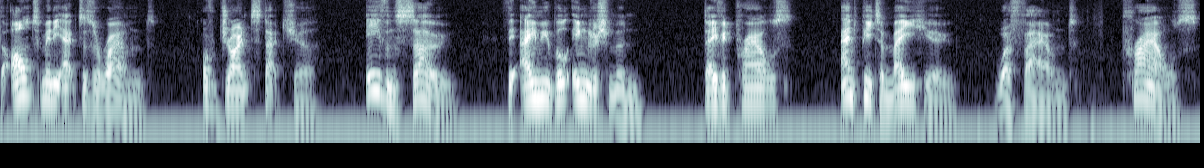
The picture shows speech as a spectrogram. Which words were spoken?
There aren't many actors around of giant stature. Even so, the amiable Englishmen, David Prowse and Peter Mayhew, were found. Prowse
